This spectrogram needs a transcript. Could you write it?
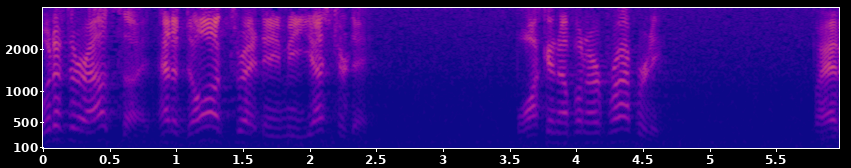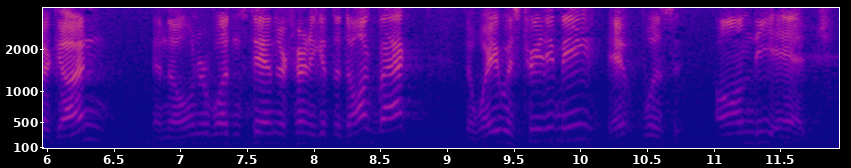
What if they're outside? Had a dog threatening me yesterday, walking up on our property. If I had a gun and the owner wasn't standing there trying to get the dog back, the way he was treating me, it was on the edge.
